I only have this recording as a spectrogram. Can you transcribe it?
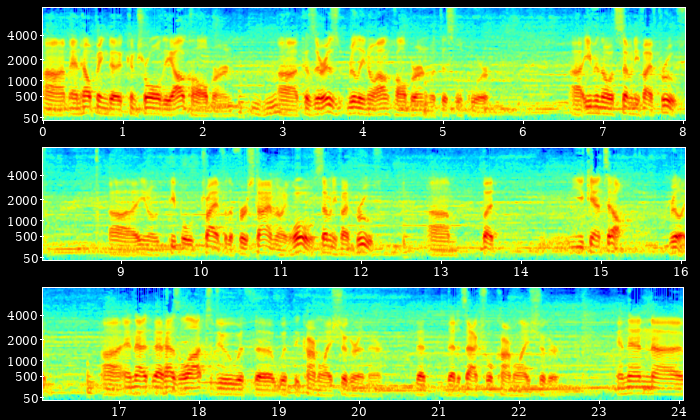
Um, and helping to control the alcohol burn, Mm-hmm. because there is really no alcohol burn with this liqueur, uh, even though it's 75 proof uh, you know, people try it for the first time. They're like, "Whoa, 75 proof," um, but you can't tell, really, uh, and that, that has a lot to do with the with the caramelized sugar in there. That that it's actual caramelized sugar, and then uh,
